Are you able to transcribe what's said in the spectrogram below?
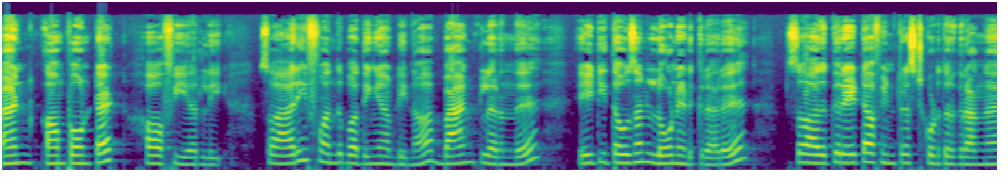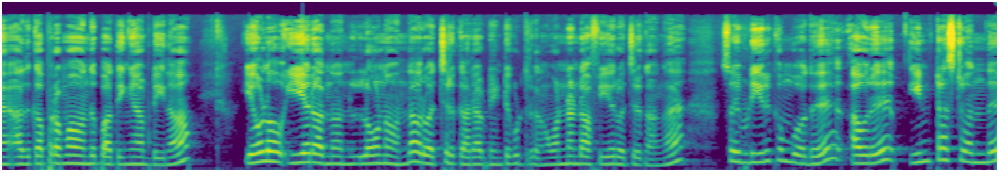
and compounded half yearly so Arif வந்து பார்த்திங்க அப்படின்னா பேங்க்லேருந்து எயிட்டி தௌசண்ட் லோன் எடுக்கிறாரு ஸோ அதுக்கு ரேட் ஆஃப் இன்ட்ரெஸ்ட் கொடுத்துருக்குறாங்க அதுக்கப்புறமா வந்து பார்த்திங்க அப்படின்னா எவ்வளோ இயர் அந்த லோனை வந்து அவர் வச்சுருக்காரு அப்படின்ட்டு கொடுத்துருக்காங்க. ஒன் அண்ட் ஆஃப் இயர் வச்சுருக்காங்க. ஸோ இப்படி இருக்கும்போது அவர் இன்ட்ரெஸ்ட் வந்து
